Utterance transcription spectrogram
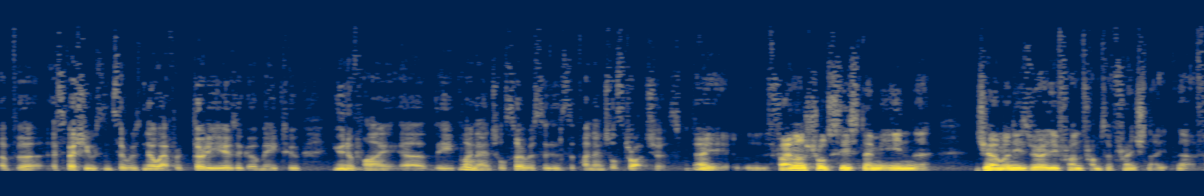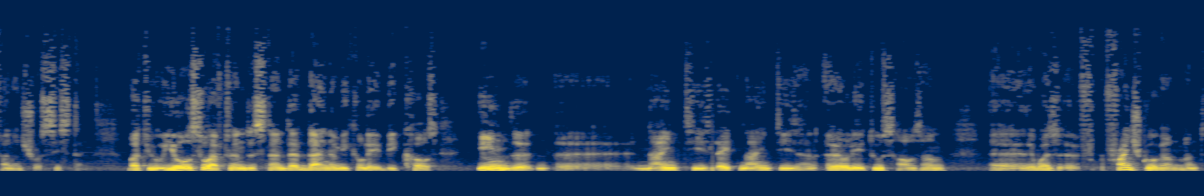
of especially since there was no effort 30 years ago made to unify the hmm. financial services, the financial structures. The financial system in Germany is very different from the French financial system. But you, you also have to understand that dynamically because in the uh, 90s, late 90s and early 2000, uh, there was a French government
